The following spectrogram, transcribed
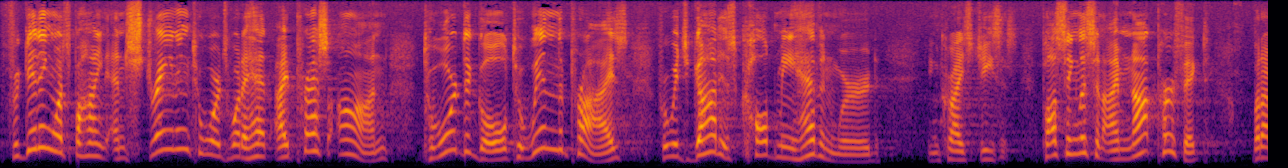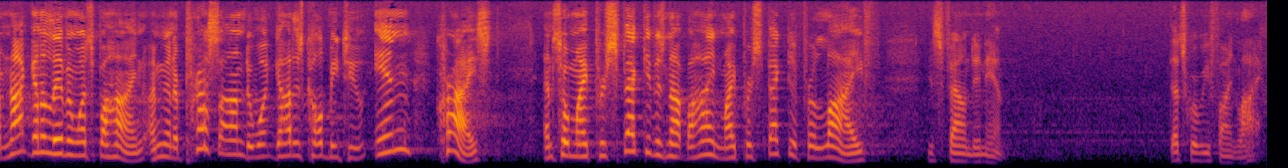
forgetting what's behind and straining towards what ahead, I press on toward the goal to win the prize for which God has called me heavenward in Christ Jesus. Paul's saying, listen, I'm not perfect, but I'm not going to live in what's behind. I'm going to press on to what God has called me to in Christ. And so my perspective is not behind. My perspective for life is found in Him. That's where we find life.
